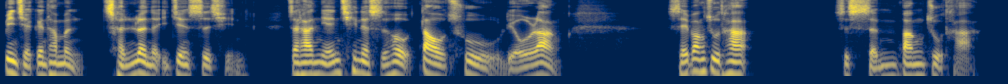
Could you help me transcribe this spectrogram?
并且跟他们承认了一件事情：在他年轻的时候到处流浪，谁帮助他？是神帮助他，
